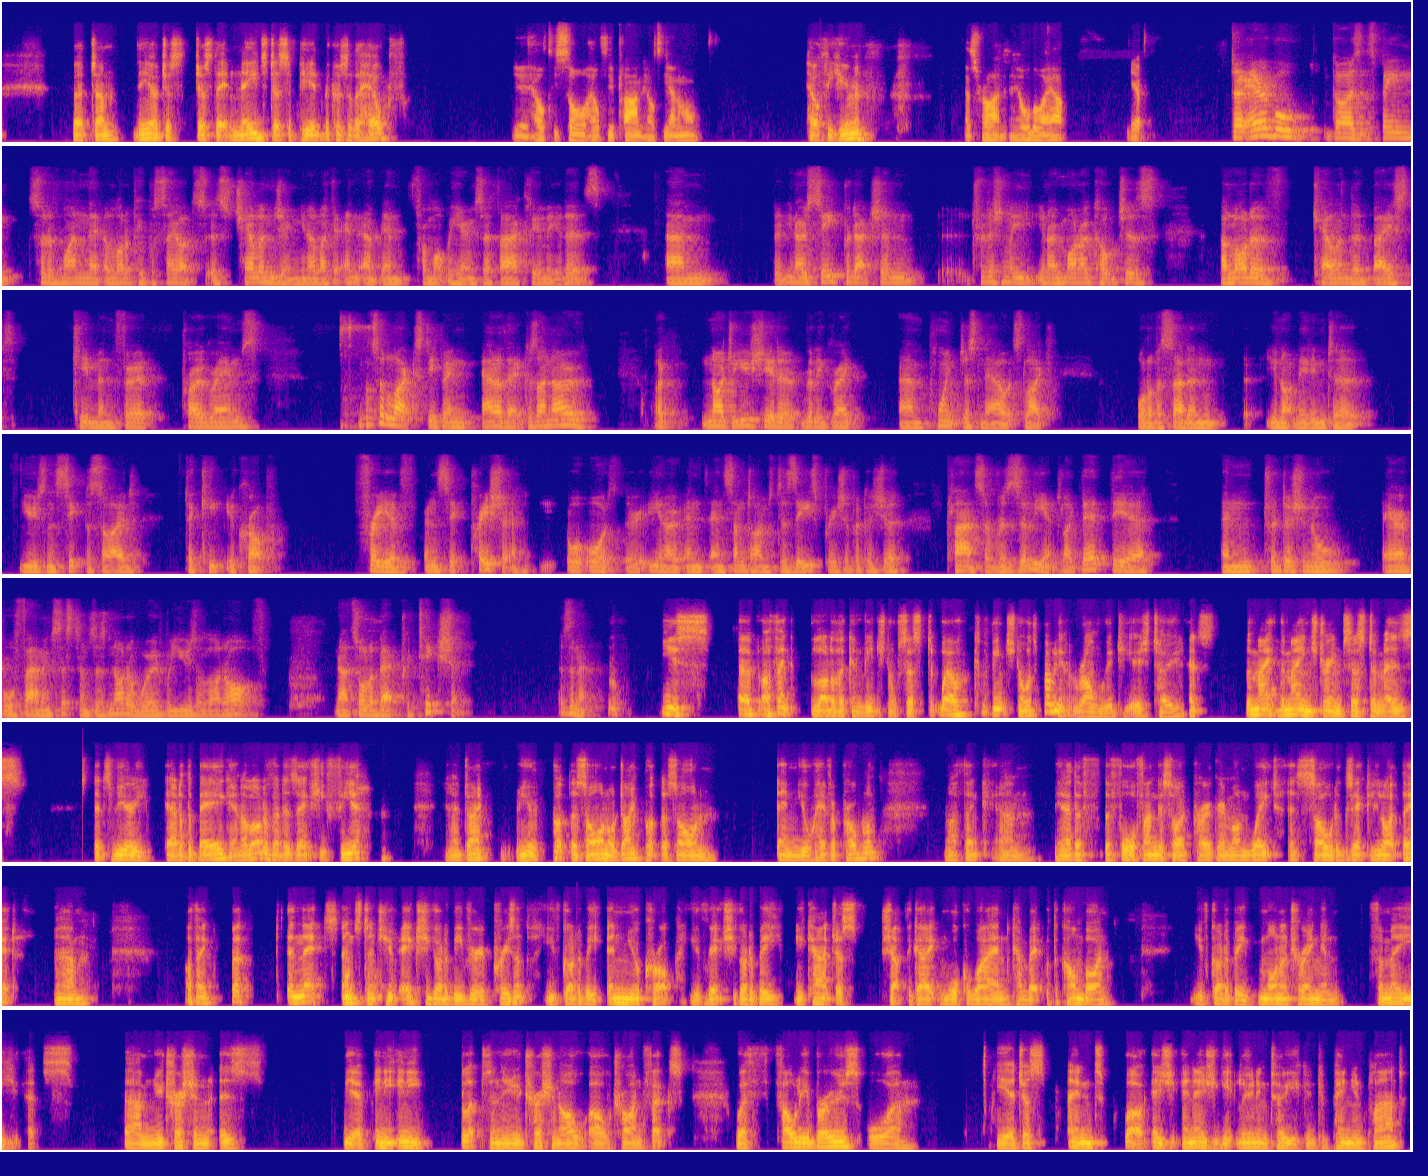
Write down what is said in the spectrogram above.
But um, yeah, just just that needs disappeared because of the health. Yeah, healthy soil, healthy plant, healthy animal, healthy human. That's right, all the way up. Yep. So arable guys, it's been sort of one that a lot of people say oh, it's, it's challenging, you know, like and and from what we're hearing so far, clearly it is. Um, but you know, seed production traditionally, you know, monocultures, a lot of calendar-based chem and fert programs. What's it like stepping out of that? Because I know, like Nigel, you shared a really great um, point just now. It's like all of a sudden you're not needing to use insecticide to keep your crop free of insect pressure or, or you know and, and sometimes disease pressure because your plants are resilient. Like that there in traditional arable farming systems is not a word we use a lot of. Now it's all about protection isn't it? Yes. Uh, i think a lot of the conventional system well conventional it's probably the wrong word to use too. It's the main the mainstream system is it's very out of the bag, and a lot of it is actually fear. You know, don't you put this on or don't put this on, and you'll have a problem. And I think um, you know the the four fungicide program on wheat is sold exactly like that. Um, I think, but in that instance, you've actually got to be very present. You've got to be in your crop. You've actually got to be. You can't just shut the gate and walk away and come back with the combine. You've got to be monitoring. And for me, it's um, nutrition is yeah any any blips in the nutrition I'll I'll try and fix with foliar brews or yeah just and well as you, and as you get learning too you can companion plant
